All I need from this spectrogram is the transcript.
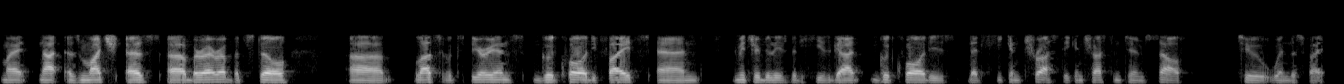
might not as much as uh, Barrera, but still uh, lots of experience, good quality fights, and Dmitry believes that he's got good qualities that he can trust. He can trust into himself To win this fight.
